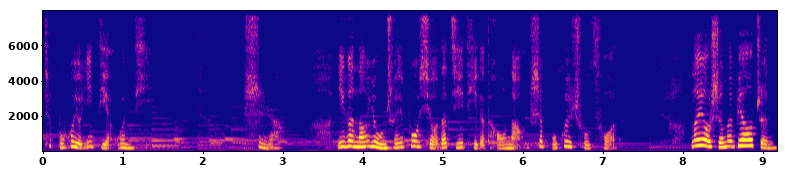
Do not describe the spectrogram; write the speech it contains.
这不会有一点问题。是啊，一个能永垂不朽的集体的头脑是不会出错的。能有什么标准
